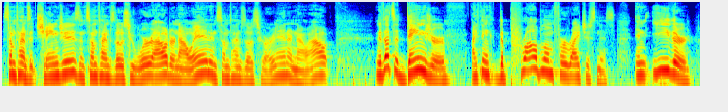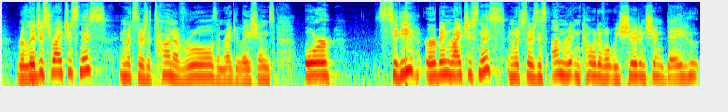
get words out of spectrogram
Sometimes it changes, and sometimes those who were out are now in, and sometimes those who are in are now out. And if that's a danger, I think the problem for righteousness in either religious righteousness, in which there's a ton of rules and regulations, or city, urban righteousness, in which there's this unwritten code of what we should and shouldn't day, who,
